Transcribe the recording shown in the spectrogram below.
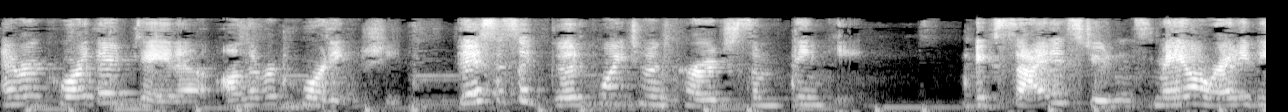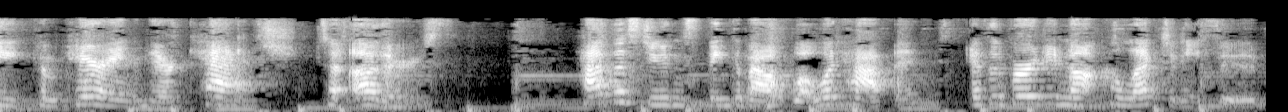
and record their data on the recording sheet. This is a good point to encourage some thinking. Excited students may already be comparing their catch to others. Have the students think about what would happen if the bird did not collect any food.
